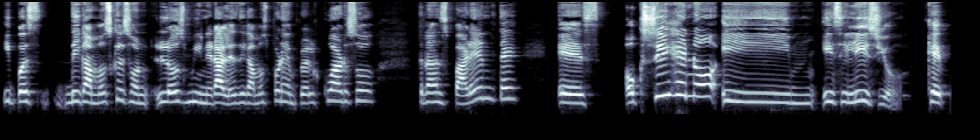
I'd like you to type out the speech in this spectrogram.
Y pues digamos que son los minerales, digamos por ejemplo el cuarzo transparente es oxígeno y silicio, que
